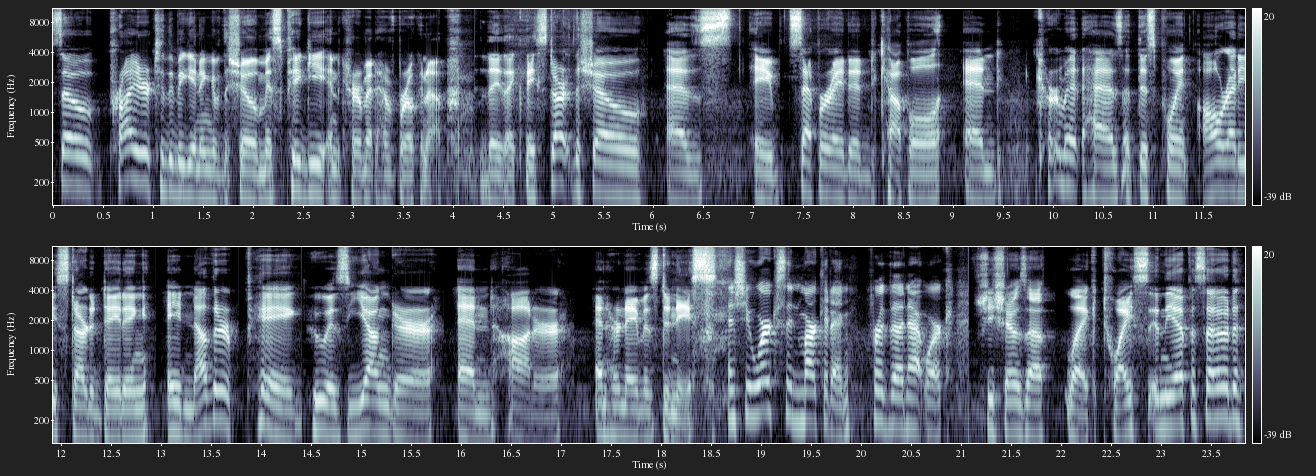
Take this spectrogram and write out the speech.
So prior to the beginning of the show, Miss Piggy and Kermit have broken up. They like they start the show as a separated couple, and Kermit has at this point already started dating another pig who is younger and hotter, and her name is Denise. and she works in marketing for the network. She shows up like twice in the episode,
